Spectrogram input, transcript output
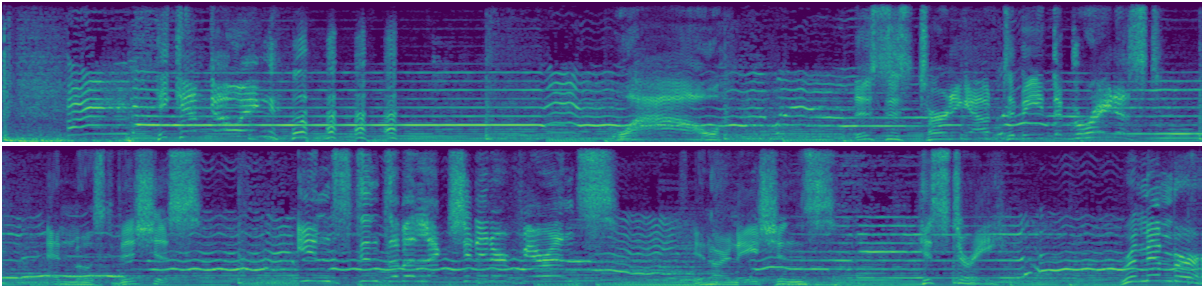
And He kept going. wow. This is turning out to be the greatest and most vicious instance of election interference in our nation's history. Remember,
